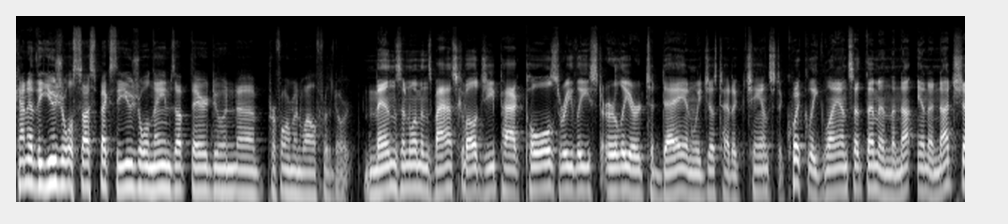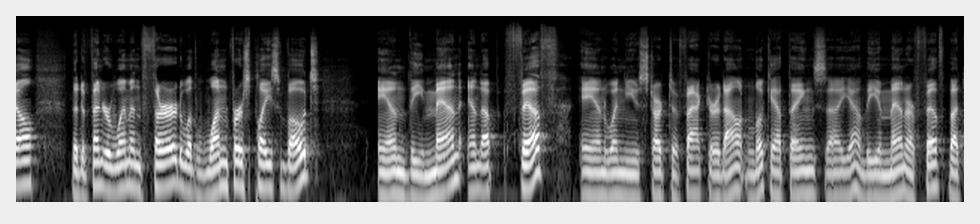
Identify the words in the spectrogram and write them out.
kind of the usual suspects, the usual names up there doing uh, performing well for the Dordt. Men's and women's basketball GPAC polls released earlier today, and we just had a chance to quickly glance at them in the in a nutshell. The Defender women third with one first place vote, and the men end up fifth. And when you start to factor it out and look at things, uh, yeah, the men are fifth, but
